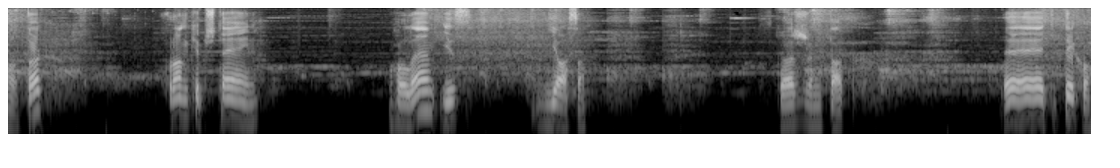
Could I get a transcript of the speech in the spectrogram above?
Отак. Франкенштейн. Голем із м'яса. Скажем так. Е, ті- тихо.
